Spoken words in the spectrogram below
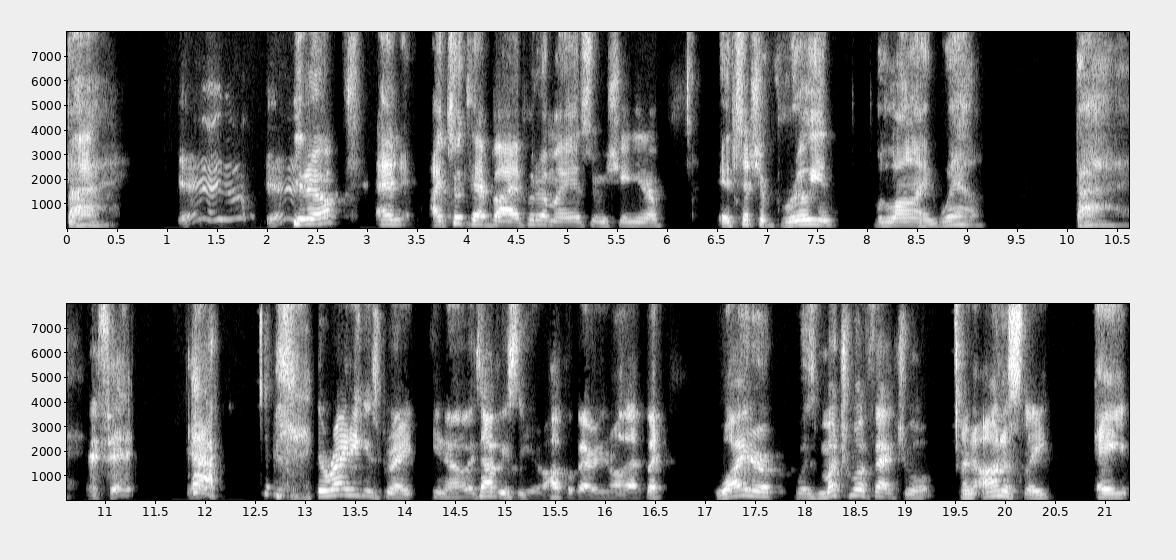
bye." Yeah, I know. Yeah. You know, and I took that by, I put it on my answering machine. You know, it's such a brilliant line. Well, bye. That's it. Yeah. the writing is great. You know, it's obviously you know Huckleberry and all that, but Wyatt Earp was much more factual and honestly, a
